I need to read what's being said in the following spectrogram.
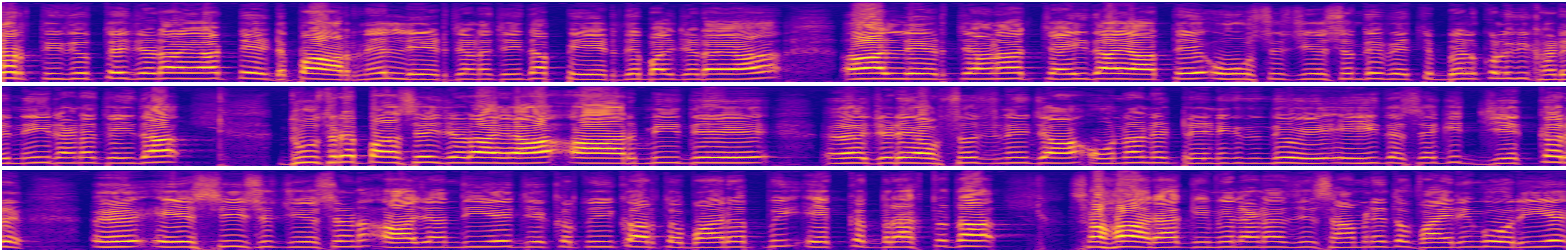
ਧਰਤੀ ਦੇ ਉੱਤੇ ਜਿਹੜਾ ਆ, ਢਿੱਡ ਭਾਰ ਨੇ, ਲੇਟ ਜਾਣਾ ਚਾਹੀਦਾ, ਪੇਟ ਦੇ ਬਲ ਜਿਹੜਾ ਆ ਲੇਟ ਜਾਣਾ ਚਾਹੀਦਾ ਆ ਤੇ ਉਸ ਸਿਚੁਏਸ਼ਨ ਦੇ ਵਿੱਚ ਬਿਲਕੁਲ ਵੀ ਖੜੇ ਨਹੀਂ ਰਹਿਣਾ ਚਾਹੀਦਾ। ਦੂਸਰੇ ਪਾਸੇ ਜਿਹੜਾ ਆ ਆਰਮੀ ਦੇ ਜਿਹੜੇ ਅਫਸਰਸ ਨੇ ਜਾਂ ਉਹਨਾਂ ਨੇ ਟ੍ਰੇਨਿੰਗ ਦਿੰਦੇ ਹੋਏ ਇਹੀ ਦੱਸਿਆ ਕਿ ਜੇਕਰ ਏਸੀ ਸਿਚੁਏਸ਼ਨ ਆ ਜਾਂਦੀ ਹੈ ਜੇਕਰ ਤੁਸੀਂ ਘਰ ਤੋਂ ਬਾਹਰ ਵੀ ਇੱਕ ਦਰਖਤ ਦਾ ਸਹਾਰਾ ਕਿਵੇਂ ਲੈਣਾ? ਜੇ ਸਾਹਮਣੇ ਤੋਂ ਫਾਇਰਿੰਗ ਹੋ ਰਹੀ ਹੈ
